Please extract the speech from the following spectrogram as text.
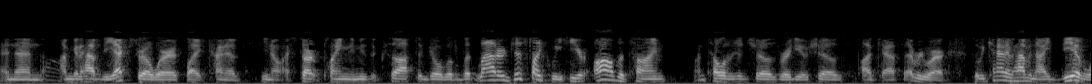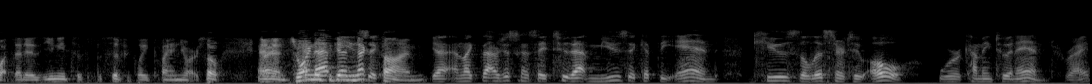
and then oh. I'm going to have the extra where it's like kind of you know I start playing the music soft and go a little bit louder, just like we hear all the time on television shows, radio shows, podcasts, everywhere. So we kind of have an idea of what that is. You need to specifically plan yours. So and right. then join and us again music, next time. Yeah, and like that, I was just going to say too, that music at the end cues the listener to, oh, we're coming to an end, right?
